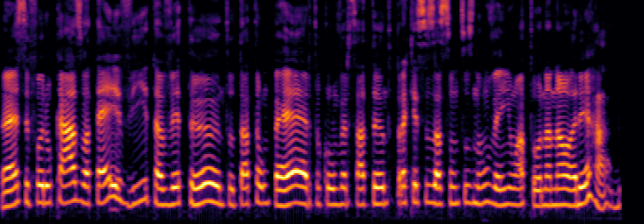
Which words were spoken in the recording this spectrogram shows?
né? Se for o caso, até evita ver tanto, tá tão perto, conversar tanto para que esses assuntos não venham à tona na hora errada.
